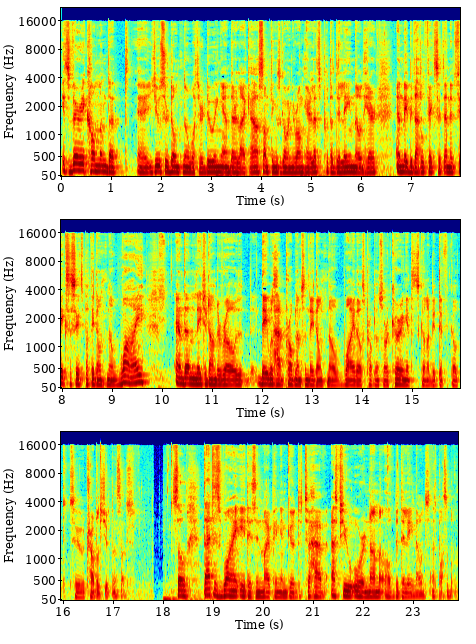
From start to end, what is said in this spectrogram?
it's very common that uh, users don't know what they're doing and they're like, ah, something's going wrong here. Let's put a delay node here and maybe that'll fix it. And it fixes it, but they don't know why. And then later down the road, they will have problems and they don't know why those problems are occurring. It's going to be difficult to troubleshoot and such. So that is why it is, in my opinion, good to have as few or none of the delay nodes as possible.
